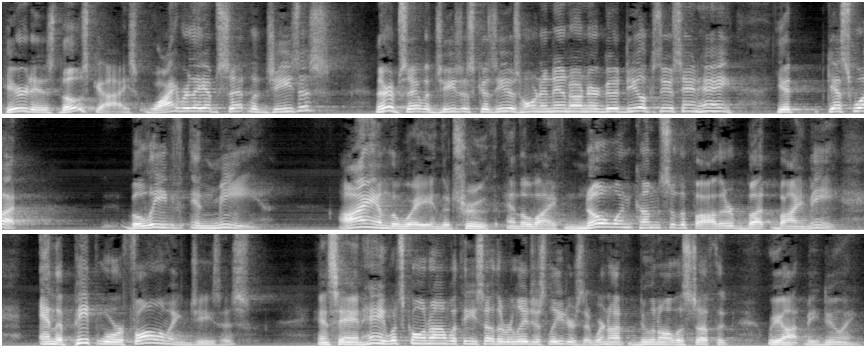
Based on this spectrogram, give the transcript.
here it is. Those guys, why were they upset with Jesus? They're upset with Jesus because he was horning in on their good deal because he was saying, hey, you, guess what? Believe in me. I am the way and the truth and the life. No one comes to the Father but by me. And the people were following Jesus and saying, hey, what's going on with these other religious leaders that we're not doing all the stuff that we ought to be doing?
